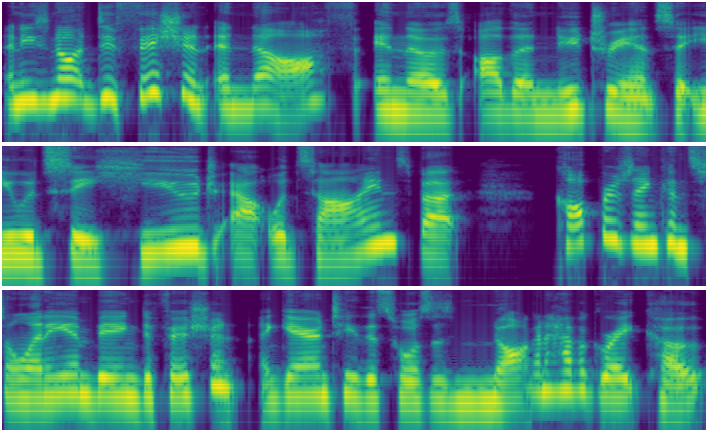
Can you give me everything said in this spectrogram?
and he's not deficient enough in those other nutrients that you would see huge outward signs. But copper, zinc, and selenium being deficient, I guarantee this horse is not going to have a great coat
